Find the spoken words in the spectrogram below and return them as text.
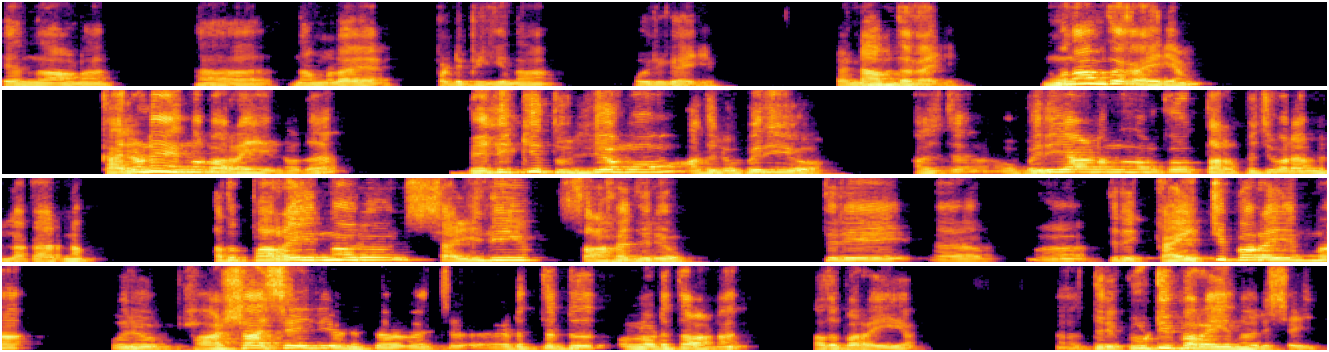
എന്നാണ് നമ്മളെ പഠിപ്പിക്കുന്ന ഒരു കാര്യം. രണ്ടാമത്തെ കാര്യം. മൂന്നാമത്തെ കാര്യം കരുണ എന്ന് പറയുന്നത് ബലിക്ക് തുല്യമോ അതിലുപരിയോ? അത് ഉപരിയാണെന്ന് നമുക്ക് തർപ്പിച്ച് പറയാൻ പറ്റില്ല. കാരണം അത് പറയുന്ന ഒരു ശൈലിയും സാഹചര്യവും ഇത്തിരി ഇത്തിരി കയറ്റി പറയുന്ന ഒരു ഭാഷാശൈലി എടുത്ത് വെച്ച് എടുത്തിട്ട് ഉള്ളിടത്താണ് അത് പറയുക. ഇത്തിരി കൂട്ടി പറയുന്ന ഒരു ശൈലി.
